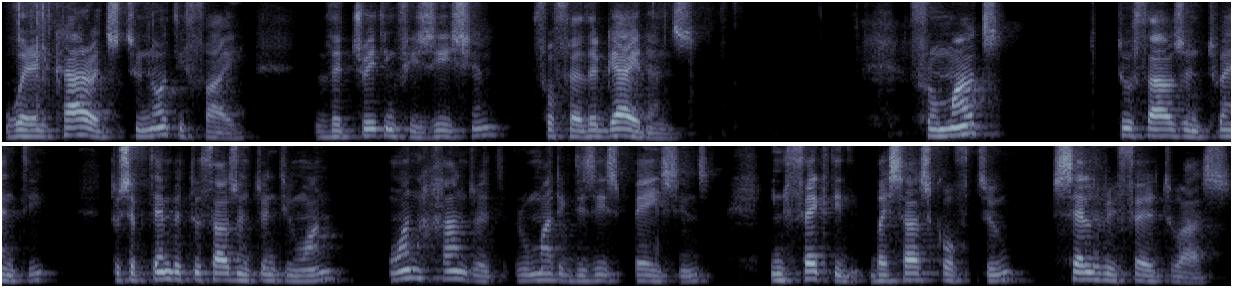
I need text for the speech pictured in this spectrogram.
were encouraged to notify the treating physician for further guidance. From March 2020 to September 2021, 100 rheumatic disease patients infected by SARS-CoV-2 self-referred to us.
